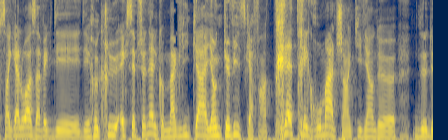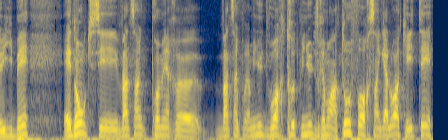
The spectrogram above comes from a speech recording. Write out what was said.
saint-galloise avec des, recrues exceptionnelles comme Maglika, Jankovic qui a fait un très très gros match, hein, qui vient de, de, eBay. Et donc, c'est 25 premières, 25 euh, premières minutes, voire 30 minutes, vraiment un ton fort Saint-Gallois qui a été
